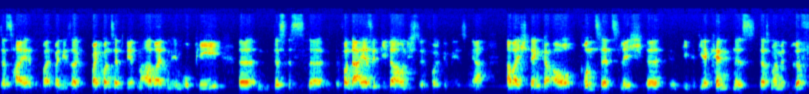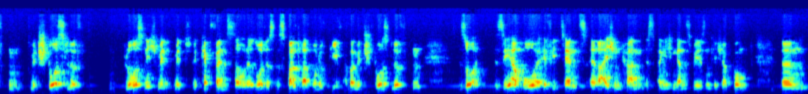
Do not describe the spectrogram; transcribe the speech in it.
das heißt, bei, bei, dieser, bei konzentriertem Arbeiten im OP, äh, das ist, äh, von daher sind die da auch nicht sinnvoll gewesen, ja. Aber ich denke auch grundsätzlich äh, die, die Erkenntnis, dass man mit Lüften, mit Stoßlüften, bloß nicht mit, mit Kippfenster oder so, das ist kontraproduktiv, aber mit Stoßlüften so sehr hohe Effizienz erreichen kann, ist eigentlich ein ganz wesentlicher Punkt. Ähm,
